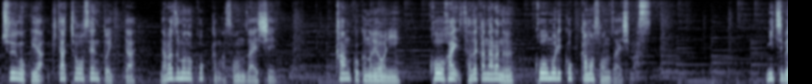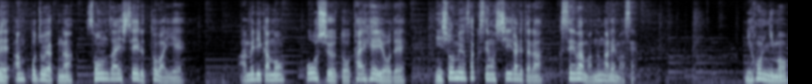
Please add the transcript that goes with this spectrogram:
中国や北朝鮮といったならず者国家が存在し、韓国のように後輩定かならぬコウモリ国家も存在します。日米安保条約が存在しているとはいえ、アメリカも欧州と太平洋で二正面作戦を強いられたら苦戦は免れません。日本にも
